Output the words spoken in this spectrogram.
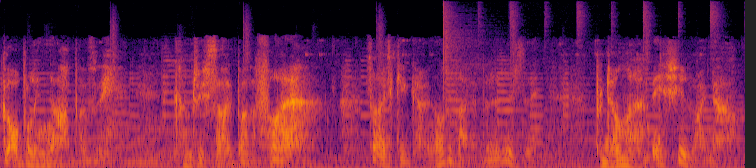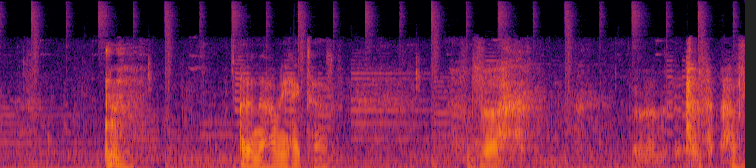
gobbling up of the countryside by the fire. Sorry to keep going on about it, but it is the predominant issue right now. I don't know how many hectares of, of, uh, of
